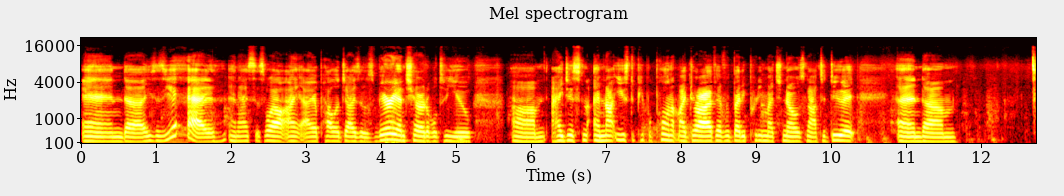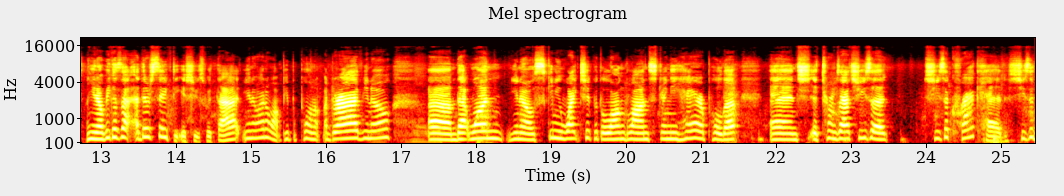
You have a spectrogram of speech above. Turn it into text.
And uh, he says, "Yeah." And I says, "Well, I, I apologize. It was very uncharitable to you." Um, I just I'm not used to people pulling up my drive. Everybody pretty much knows not to do it, and um, you know because I, there's safety issues with that. You know I don't want people pulling up my drive. You know um, that one you know skinny white chick with the long blonde stringy hair pulled up, and sh- it turns out she's a she's a crackhead. She's a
